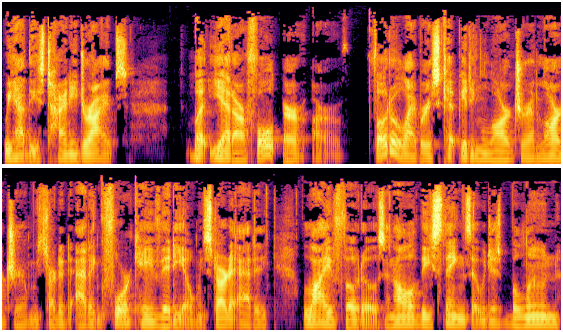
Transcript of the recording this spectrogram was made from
we had these tiny drives. But yet our or our photo libraries kept getting larger and larger, and we started adding 4K video. We started adding live photos and all of these things that would just balloon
